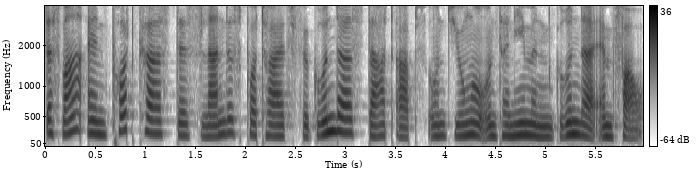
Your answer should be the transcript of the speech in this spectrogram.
Das war ein Podcast des Landesportals für Gründer, Start-ups und junge Unternehmen Gründer MV.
